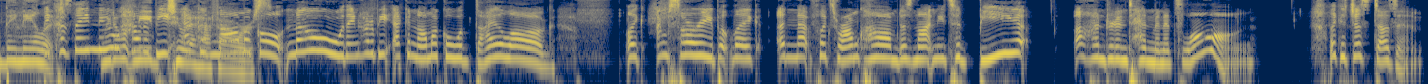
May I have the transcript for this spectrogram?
they nail it. because they We knew how to be two and a half hours. economical. No, they know how to be economical with dialogue. Like, I'm sorry, but like a Netflix rom com does not need to be 110 minutes long. Like, it just doesn't.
